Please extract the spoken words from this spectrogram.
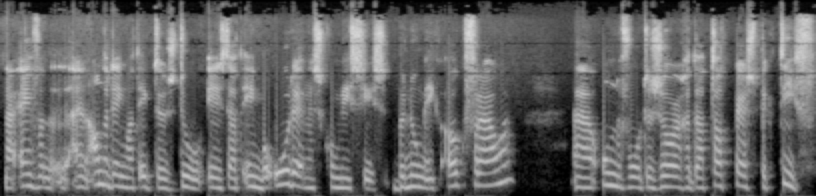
Nou, een, van een ander ding wat ik dus doe, is dat in beoordelingscommissies benoem ik ook vrouwen. om ervoor te zorgen dat dat perspectief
